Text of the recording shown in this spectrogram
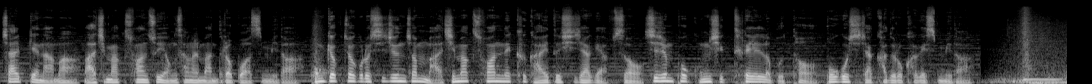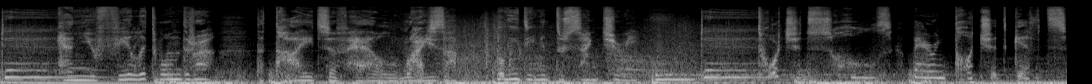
짧게나마 마지막 소환수 영상을 만들어 보았습니다. 본격적으로 시즌 전 마지막 소환네크 가이드 시작에 앞서 시즌4 공식 트레일러부터 보고 시작하도록 하겠습니다. Can feel it, Wanderer? The tides of hell rise up, bleeding into sanctuary. Tortured souls bearing tortured gifts.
